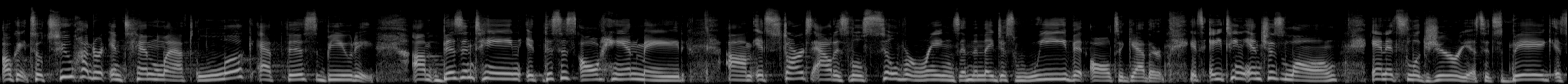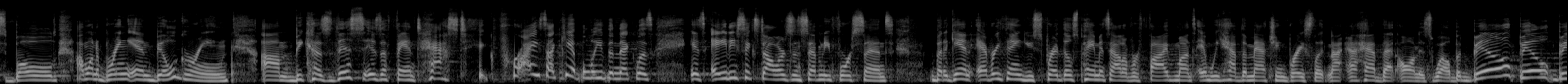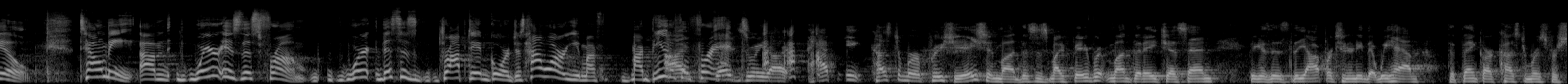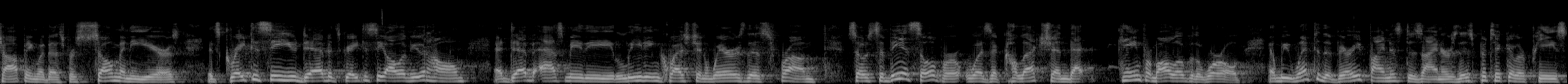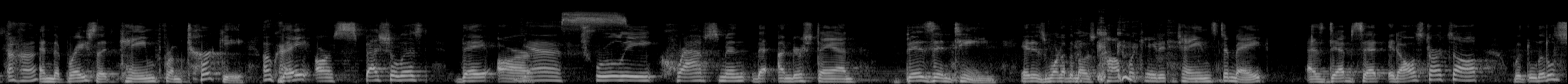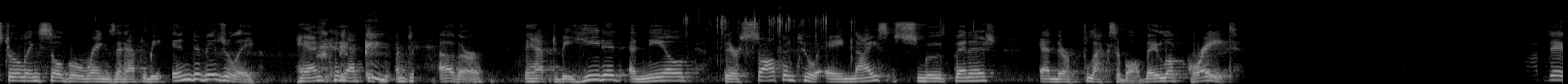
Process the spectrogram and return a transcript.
Okay, so 210 left. Look at this beauty. Um, Byzantine, it, this is all handmade. Um, it starts out as little silver rings and then they just weave it all together. It's 18 inches long and it's luxurious. It's big, it's bold. I wanna bring in Bill Green um, because this is a fantastic price. I can't believe the necklace is $86.74. But again, everything, you spread those payments out over five months and we have the matching bracelet and I, I have that on as well. But Bill, Bill, Bill, tell me, um, where is this from? Where This is drop dead gorgeous. How are you, my, my beautiful I'm friend? Deb sweetheart. Happy Customer Appreciation Month. This is my favorite month at HSN because it's the opportunity that we have to thank our customers for shopping with us for so many years. It's great to see you, Deb. It's great to see all of you at home. And Deb asked me the leading question, where is this from? So Sevilla Silver was a collection that came from all over the world. And we went to the very finest designers. This particular piece uh -huh. and the bracelet came from Turkey. Okay. They are specialists. They are yes. truly craftsmen that understand Byzantine. It is one of the most complicated chains to make. As Deb said, it all starts off with little sterling silver rings that have to be individually hand connected one to the other. They have to be heated, annealed. They're softened to a nice, smooth finish, and they're flexible. They look great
